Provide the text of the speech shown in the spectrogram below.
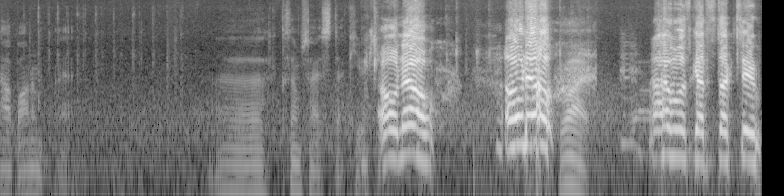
hop on him? Uh, cause I'm sorry stuck here. Oh no! Oh no! What? I almost got stuck too.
